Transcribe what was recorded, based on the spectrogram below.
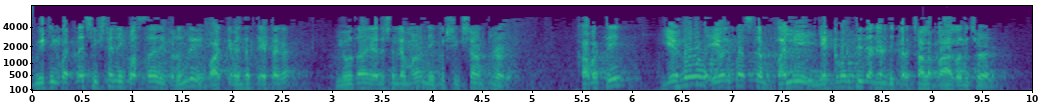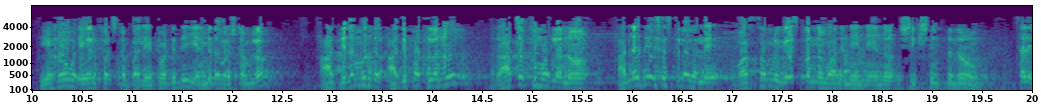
వీటికి పట్టిన శిక్ష నీకు వస్తుంది. ఇక్కడ ఉంది వాక్యం ఎంత తేటగా? యోధా ఎరుసలేమా నీకు శిక్ష అంటున్నాడు. కాబట్టి యెహోవా ఏర్పరిచిన బలి ఎటువంటిది అనేది ఇక్కడ చాలా బాగుంది చూడండి. యెహోవా ఏర్పరిచిన బలి ఎటువంటిది? ఎనిమిదవ వర్షంలో ఆ దినమందు అధిపతులను రాజకుమారులను అన్య దేశస్తుల వలె వస్త్రములు వేసుకున్న వారిని నేను శిక్షించును సరే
